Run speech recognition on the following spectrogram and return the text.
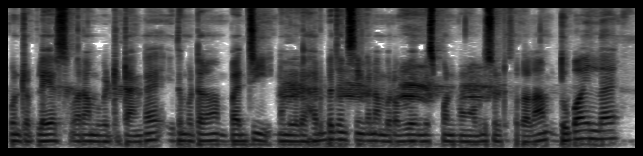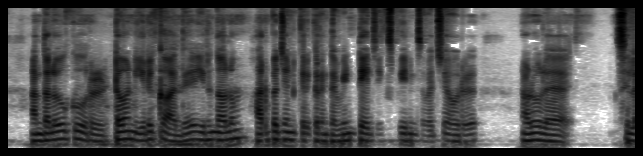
போன்ற பிளேயர்ஸ் வராமல் விட்டுட்டாங்க. இது மட்டும் இல்லாமல் பஜ்ஜி நம்மளோட ஹர்பஜன் சிங்கை நம்ம ரொம்பவே மிஸ் பண்ணுவோம் அப்படின்னு சொல்லிட்டு சொல்லலாம். துபாயில் அந்த அளவுக்கு ஒரு டேர்ன் இருக்காது. இருந்தாலும் ஹர்பஜனுக்கு இருக்கிற இந்த விண்டேஜ் எக்ஸ்பீரியன்ஸை வச்சு அவர் நடுவில் சில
